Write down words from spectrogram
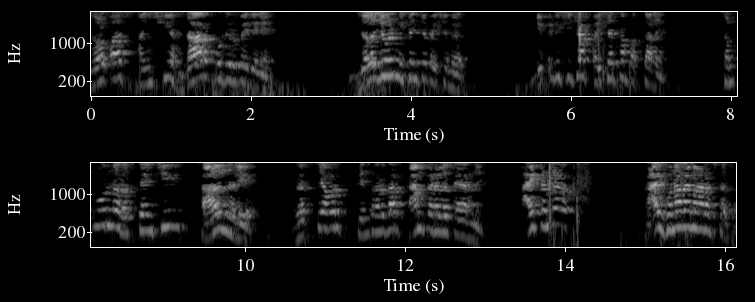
जवळपास ऐंशी हजार कोटी रुपये देणे. जलजीवन मिशनचे पैसे मिळत नाही. डीपीडीसीच्या पैशाचा पत्ता नाही. संपूर्ण रस्त्यांची चाळण झाली आहे. रस्त्यावर केंद्रदार काम करायला तयार नाही. काय करणार? काय होणार आहे महाराष्ट्राचं?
